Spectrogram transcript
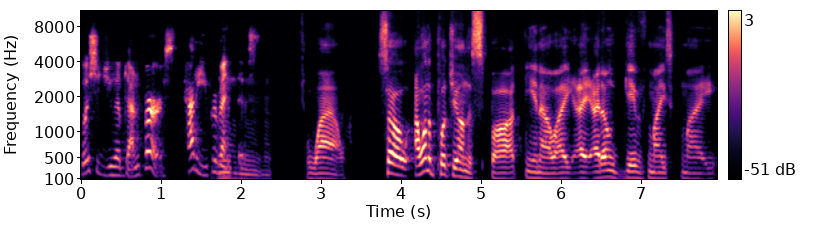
What should you have done first? How do you prevent mm. this? Wow. So I want to put you on the spot. You know, I, I I don't give my my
